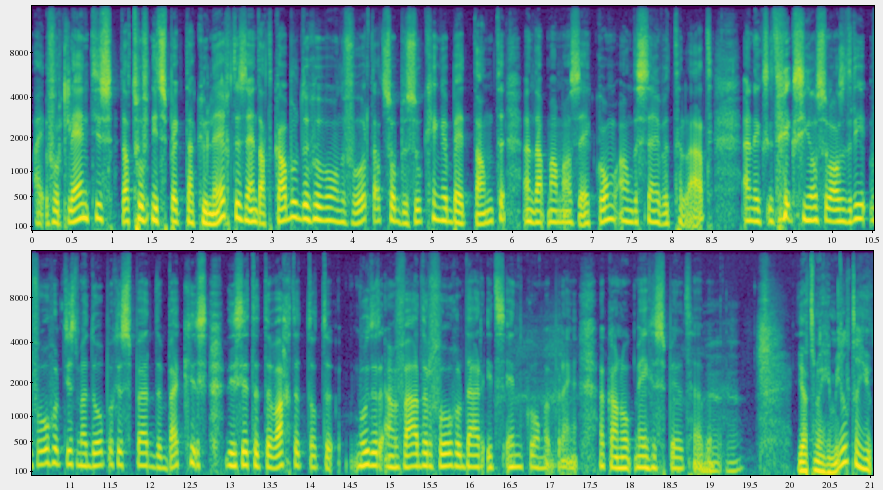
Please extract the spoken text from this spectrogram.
voor kleintjes, dat hoeft niet spectaculair te zijn, dat kabbelde gewoon voort, dat ze op bezoek gingen bij tante en dat mama zei, kom, anders zijn we te laat. En ik, ik zie ons zoals drie vogeltjes met opengesperde bekjes, die zitten te wachten tot de moeder- en vadervogel daar iets in komen brengen. Dat kan ook meegespeeld hebben. Ja, ja. Je had mij gemaild dat je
